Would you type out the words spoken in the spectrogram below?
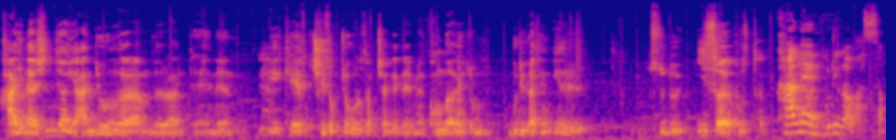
간이나 신장이 안 좋은 사람들한테는 이게 음. 계속 지속적으로 섭취하게 되면 건강에 좀 무리가 생길 수도 있어요 부스터는 간에 무리가 왔어?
